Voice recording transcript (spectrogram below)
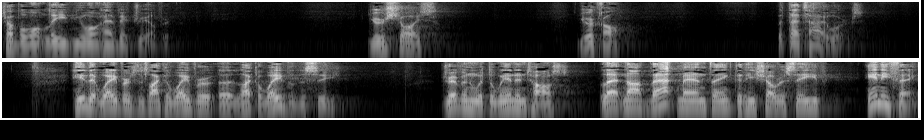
Trouble won't leave and you won't have victory over it. Your choice. Your call. But that's how it works. He that wavers is like a waver, uh, like a wave of the sea, driven with the wind and tossed. Let not that man think that he shall receive anything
